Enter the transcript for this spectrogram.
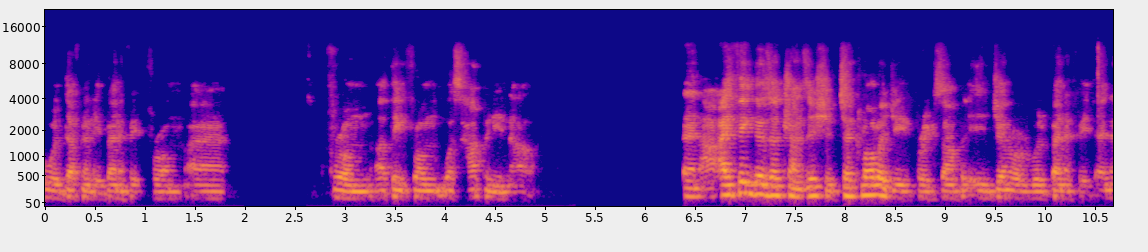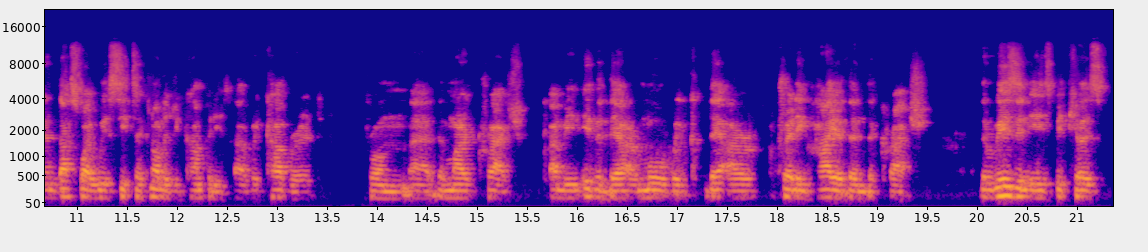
will definitely benefit from, uh, from, I think, from what's happening now. And I think there's a transition. Technology, for example, in general will benefit. And then that's why we see technology companies are recovered from uh, the market crash. I mean, even they are more, they are trading higher than the crash. The reason is because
